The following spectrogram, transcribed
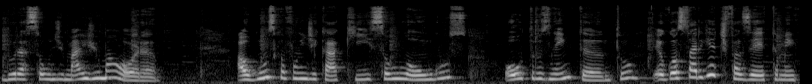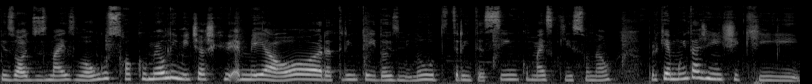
duração de mais de uma hora. Alguns que eu vou indicar aqui são longos, outros nem tanto. Eu gostaria de fazer também episódios mais longos, só que o meu limite acho que é meia hora, 32 minutos, 35, mais que isso não. Porque muita gente que,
